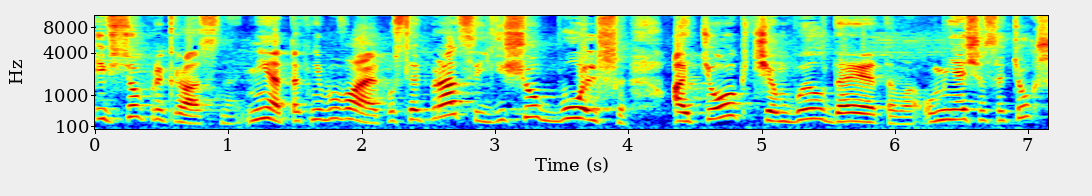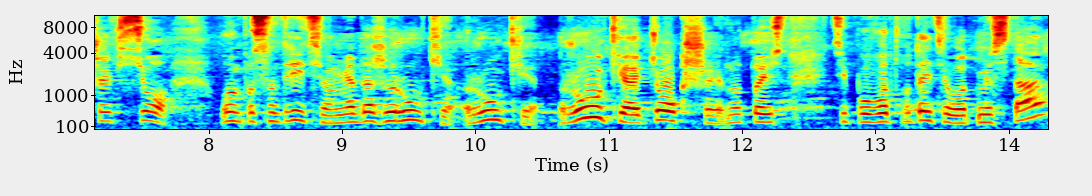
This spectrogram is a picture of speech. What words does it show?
и все прекрасно. Нет, так не бывает. После операции еще больше отек, чем был до этого. У меня сейчас отекшее все. Вон, посмотрите, у меня даже руки, руки, руки отекшие. Ну, то есть, типа, вот, вот эти вот места,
